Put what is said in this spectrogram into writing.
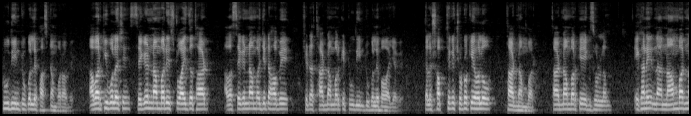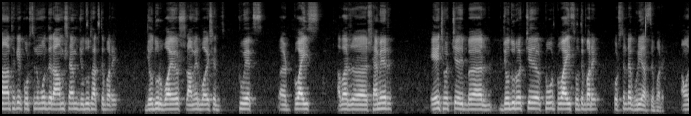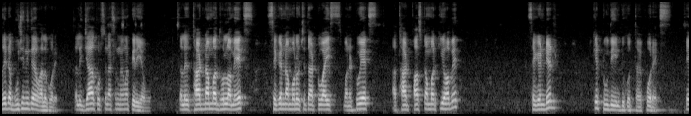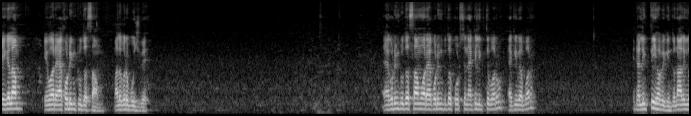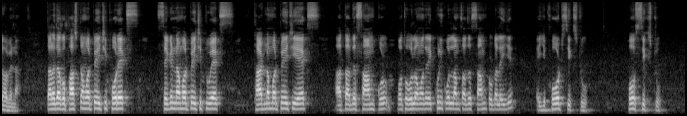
টু দিয়ে ইন্টু করলে ফার্স্ট নাম্বার হবে। আবার কি বলেছে? Second number is twice the third আবার সেকেন্ড নাম্বার যেটা হবে সেটা থার্ড নাম্বারকে টু দিয়ে ইন্টু করলে পাওয়া যাবে। তাহলে সব থেকে ছোটো কে হলো থার্ড নাম্বার থার্ড নাম্বারকে এক্স ধরলাম। এখানে না নাম্বার না থেকে কোর্সের মধ্যে রাম শ্যাম যদু থাকতে পারে। যদুর বয়স, রামের বয়সে টু এক্স টোয়াইস আবার শ্যামের এজ হচ্ছে যদুর হচ্ছে টু টোয়াইস হতে পারে। কোশ্চেনটা ঘুরিয়ে আসতে পারে। আমাদের এটা বুঝে নিতে হবে ভালো করে। তাহলে যা কোশ্চেন আসলে আমরা পেরে যাব। তাহলে থার্ড নাম্বার ধরলাম এক্স সেকেন্ড নাম্বার হচ্ছে তার টোয়াইস মানে টু এক্স আর থার্ড ফার্স্ট নাম্বার কী হবে? সেকেন্ডের কে টু দিয়ে ইন্টু করতে হবে ফোর এক্স পেয়ে গেলাম। এবার অ্যাকর্ডিং টু দ্য সাম ভালো করে বুঝবে। অ্যাকর্ডিং টু দ্য সাম আর অ্যাকর্ডিং টু দ্য কোশ্চেন একই লিখতে পারো, একই ব্যাপার। এটা লিখতেই হবে কিন্তু, না লিখলে হবে না। তাহলে দেখো ফার্স্ট নাম্বার পেয়েছি ফোর এক্স সেকেন্ড নাম্বার পেয়েছি টু এক্স থার্ড নাম্বার পেয়েছি এক্স আর তাদের সাম কত হলো আমাদের? এক্ষুনি করলাম তাদের সাম টোটাল এই যে এই যে four six two four six two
